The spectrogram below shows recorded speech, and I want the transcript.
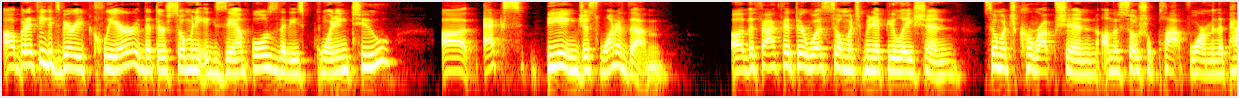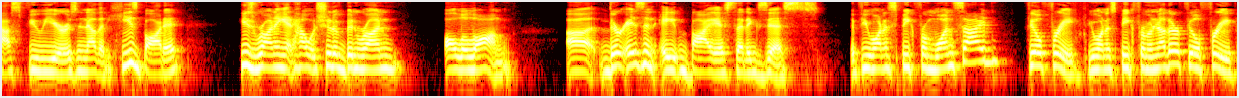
uh, but I think it's very clear that there's so many examples that he's pointing to. Uh, X being just one of them. Uh, the fact that there was so much manipulation so much corruption on the social platform in the past few years. And now that he's bought it, he's running it how it should have been run all along. Uh, there isn't a bias that exists. If you want to speak from one side, feel free. If you want to speak from another, feel free.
